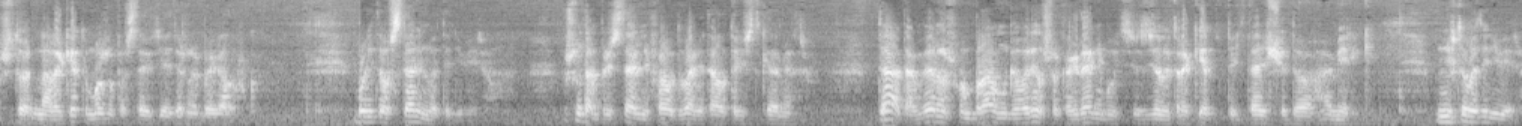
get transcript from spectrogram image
что на ракету можно поставить ядерную боеголовку. Более того, Сталин в это не верил. Ну что там при Сталине Фау-2 летало 300 километров? Да, там Вернер фон Браун говорил, что когда-нибудь сделают ракету, долетающую до Америки. Но никто в это не верил.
